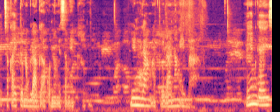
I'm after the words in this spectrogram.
At saka ito naglaga ako ng isang itlog. Yun lang at wala nang iba. Ayan guys,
